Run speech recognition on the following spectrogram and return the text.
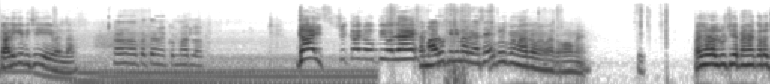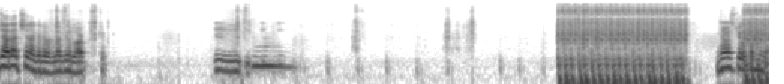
गाड़ी के पीछे यही बंदा। हाँ हाँ पता है मेरे को मार लो। गाइस चिकन ओपी हो जाए। मैं मारू कि नहीं मारू ऐसे? रुक रुक मैं मार रहा हूँ मैं मार रहा हूँ मैं। भाई थोड़ा लूट ये पहना करो ज़्यादा अच्छे लग रहे हो लव यू लॉट उसके ऊपर में जा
